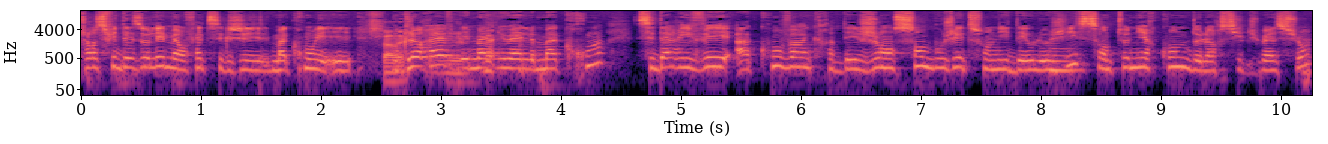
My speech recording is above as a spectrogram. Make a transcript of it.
J'en suis désolée, mais en fait, c'est que j'ai Macron et. Donc, le rêve d'Emmanuel Macron, c'est d'arriver à convaincre des gens sans bouger de son idéologie, mm. sans tenir compte de leur situation.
